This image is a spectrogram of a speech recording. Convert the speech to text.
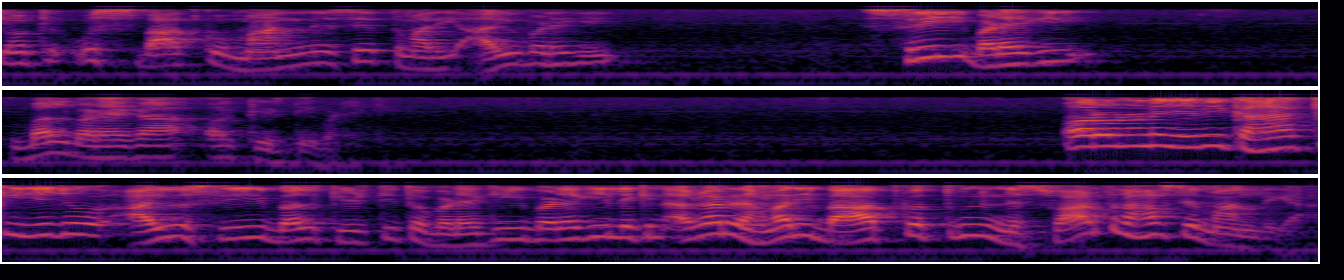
क्योंकि उस बात को मानने से तुम्हारी आयु बढ़ेगी श्री बढ़ेगी, बल बढ़ेगा और कीर्ति बढ़ेगी। और उन्होंने ये भी कहा कि ये जो आयु श्री बल कीर्ति तो बढ़ेगी ही बढ़ेगी, लेकिन अगर हमारी बात को तुमने निस्वार्थ भाव से मान लिया,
